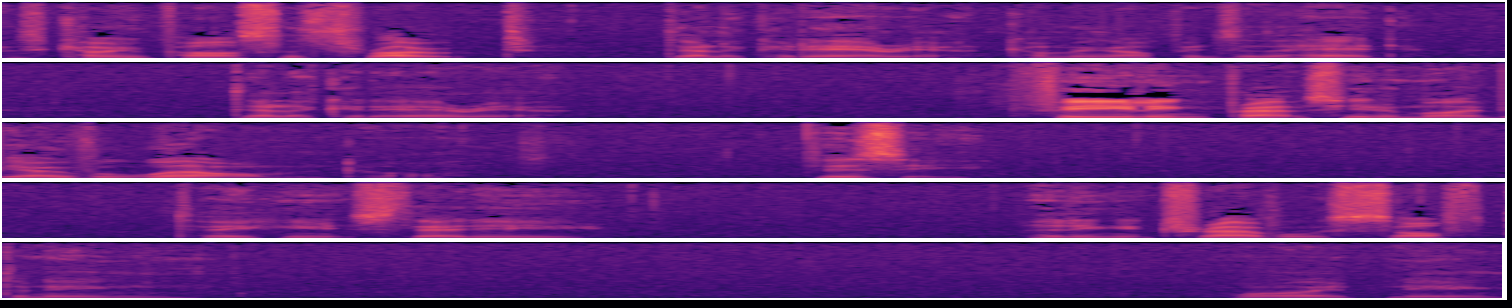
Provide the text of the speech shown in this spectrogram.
It's coming past the throat, delicate area, coming up into the head, delicate area. Feeling perhaps, you know, might be overwhelmed or dizzy. Taking it steady, letting it travel, softening, widening,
